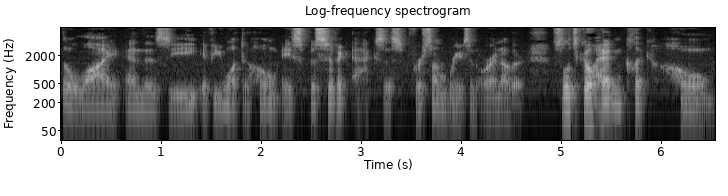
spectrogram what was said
the Y, and the Z if you want to home a specific axis for some reason or another. So let's go ahead and click Home.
